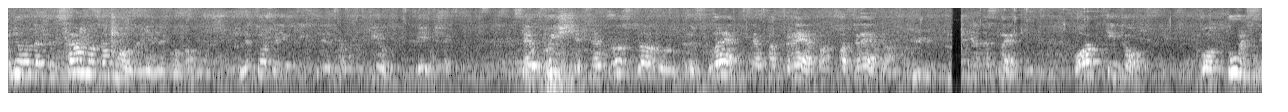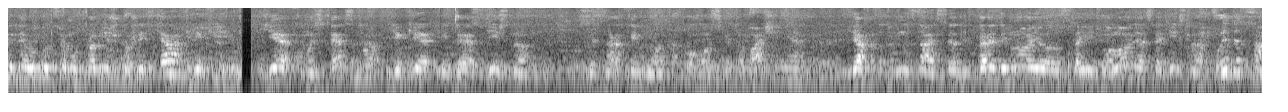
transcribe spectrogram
У нього навіть самозамовлення не було. Не то, що якихось спів більше. Це вище, це просто зле, це потреба, потреба. До смерті. От і до. Бо пульс іде у цьому проміжку життя, який є мистецтво, яке йде дійсно від наративного такого світобачення. Я не знаю, це переді мною стоїть Володя, це дійсно видатна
